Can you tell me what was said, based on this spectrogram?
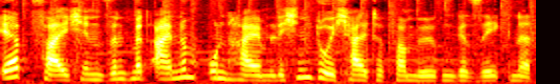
Erdzeichen sind mit einem unheimlichen Durchhaltevermögen gesegnet.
